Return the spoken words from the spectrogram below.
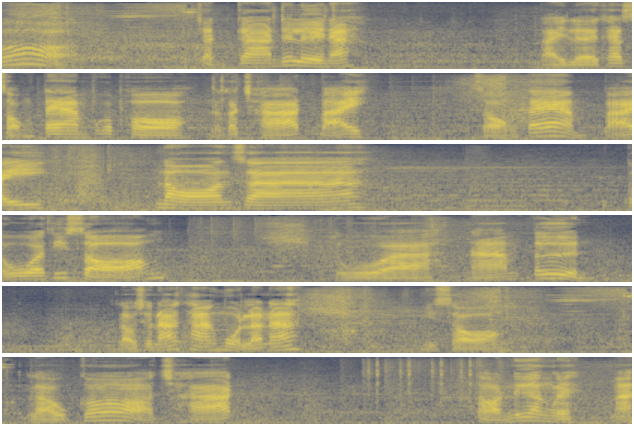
ก็จัดการได้เลยนะ ไปเลยแค่ 2 แต้มก็พอแล้วก็ชาร์จไป 2 แต้มไป นอนซะ ตัวที่2ตัวน้ำตื้น เราชนะทางหมดแล้วนะ มี2เราก็ชาร์จ ต่อเนื่องเลย มา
